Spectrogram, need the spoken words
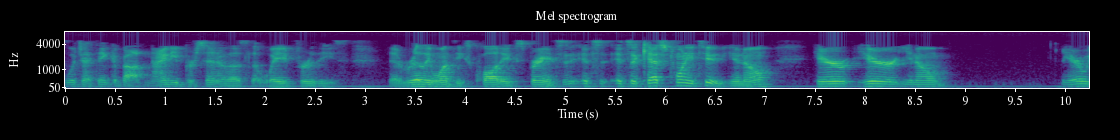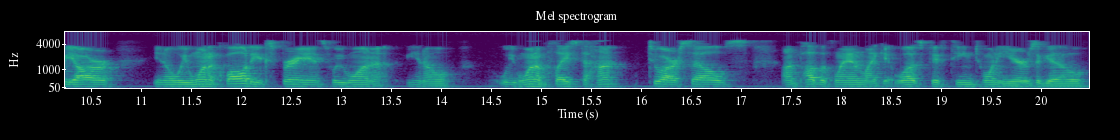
which I think about ninety percent of us that wait for these, that really want these quality experiences, it's it's a catch twenty two, you know. Here here, you know, here we are, you know, we want a quality experience, we want to, you know, we want a place to hunt to ourselves on public land like it was 15, 20 years ago.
